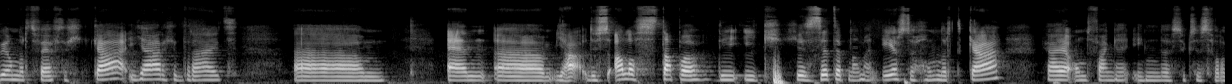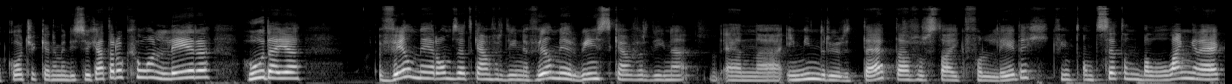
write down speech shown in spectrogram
250k jaar gedraaid. Um, en um, ja, dus alle stappen die ik gezet heb naar mijn eerste 100k ga je ontvangen in de Succesvolle Coach Academy. Dus je gaat daar ook gewoon leren hoe dat je veel meer omzet kan verdienen, veel meer winst kan verdienen en uh, in minder uren tijd. Daarvoor sta ik volledig. Ik vind het ontzettend belangrijk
